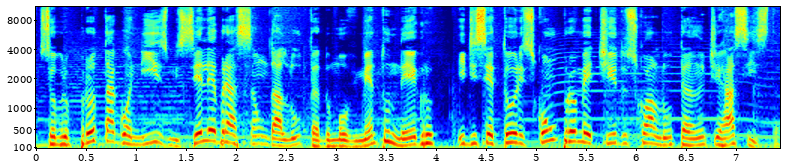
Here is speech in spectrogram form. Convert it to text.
sobre o protagonismo e celebração da luta do movimento negro e de setores comprometidos com a luta antirracista.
